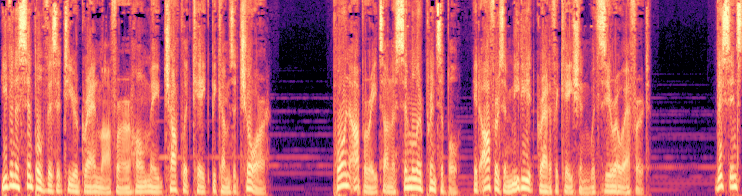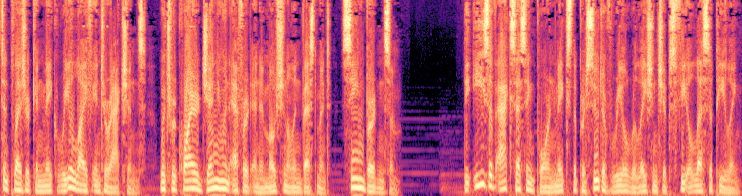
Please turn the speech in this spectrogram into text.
even a simple visit to your grandma for her homemade chocolate cake becomes a chore. Porn operates on a similar principle, it offers immediate gratification with zero effort. This instant pleasure can make real-life interactions, which require genuine effort and emotional investment, seem burdensome. The ease of accessing porn makes the pursuit of real relationships feel less appealing,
